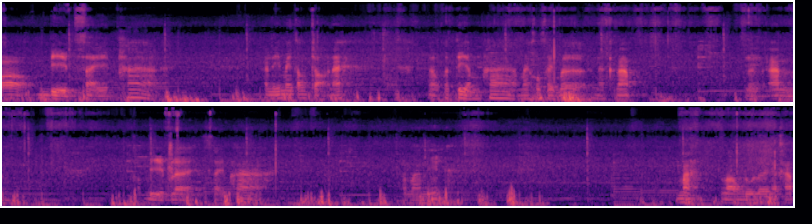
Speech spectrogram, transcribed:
ก็บีบใส่ผ้า อันนี้ไม่ต้องเจาะนะ เราก็เตรียมผ้าไมโครไฟเบอร์นะครับหนึ่งอัน บีบเลยใส่ผ้า ประมาณนี้ มาลองดูเลยนะครับ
